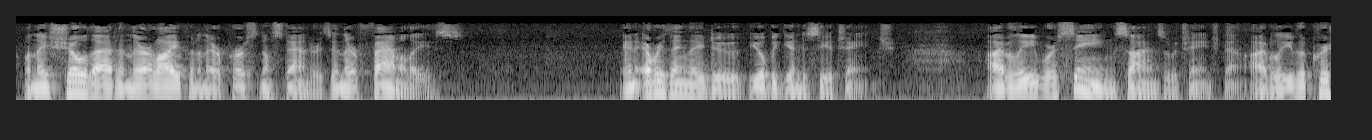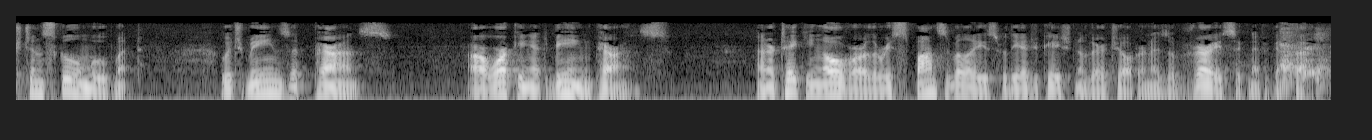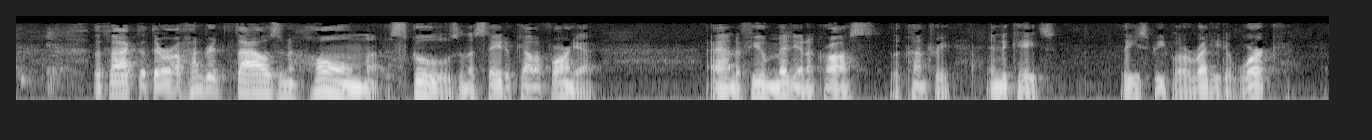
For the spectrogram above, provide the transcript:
when they show that in their life and in their personal standards, in their families, in everything they do, you'll begin to see a change. I believe we're seeing signs of a change now. I believe the Christian school movement, which means that parents are working at being parents and are taking over the responsibilities for the education of their children is a very significant fact. The fact that there are 100,000 home schools in the state of California and a few million across the country indicates these people are ready to work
